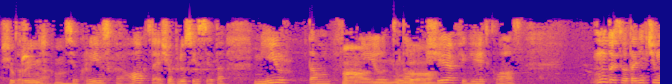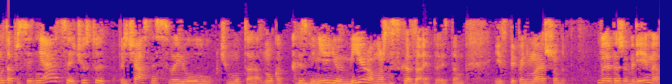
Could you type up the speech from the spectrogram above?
Всеукраинскому. Да, всеукраинская акция, а еще плюс, если это мир там А, вперед, то ну там да. вообще офигеть класс. Ну, то есть вот они к чему-то присоединяются и чувствуют причастность свою к чему-то, ну, как к изменению мира, можно сказать. То есть там, если ты понимаешь, что в это же время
